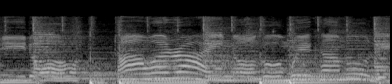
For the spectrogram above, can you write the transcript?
ပြည်တော်ထာဝရိုင်းတော်ကိုမွေခံမှုလေ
